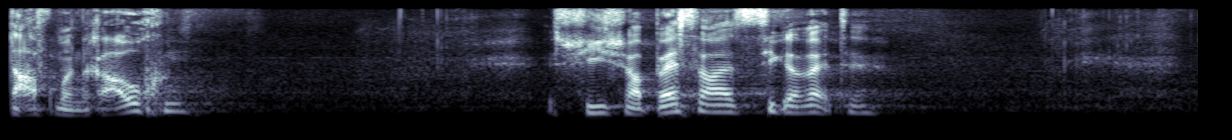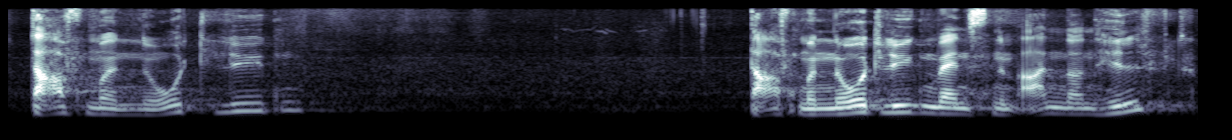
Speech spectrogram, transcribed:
Darf man rauchen? Ist Shisha besser als Zigarette? Darf man notlügen? Darf man notlügen, wenn es einem anderen hilft?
